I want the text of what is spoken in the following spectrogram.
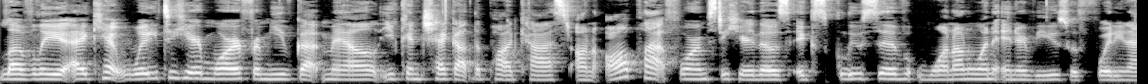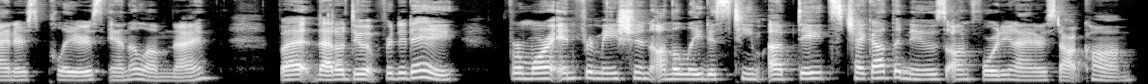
Lovely. I can't wait to hear more from You've Got Mail. You can check out the podcast on all platforms to hear those exclusive one on one interviews with 49ers players and alumni. But that'll do it for today. For more information on the latest team updates, check out the news on 49ers.com.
